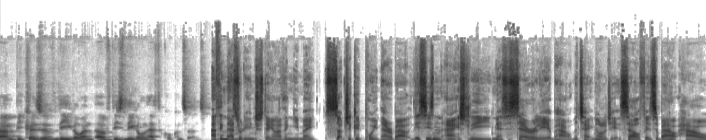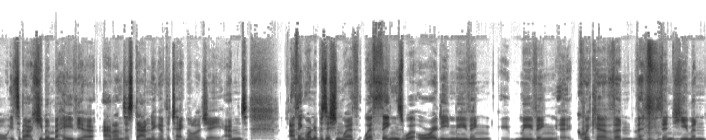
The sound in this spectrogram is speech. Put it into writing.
um, because of legal and of these legal and ethical concerns. I think that's really interesting, and I think you make such a good point there about this isn't actually necessarily about the technology itself. It's about how it's about human behavior and understanding of the technology, and I think we're in a position where where things were already moving moving uh, quicker than, than, than human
